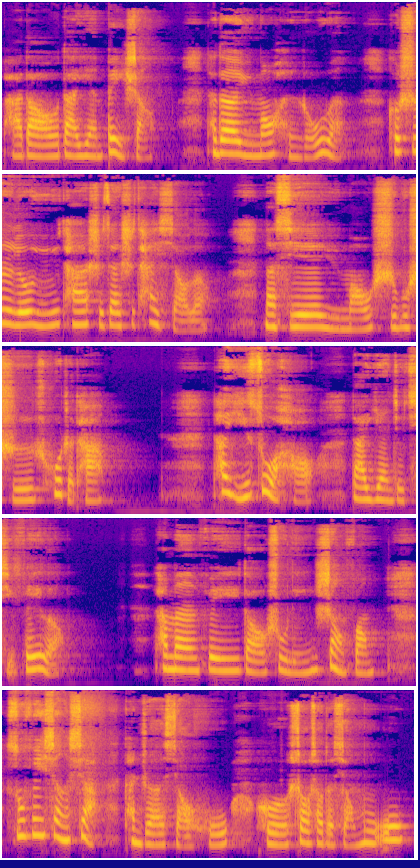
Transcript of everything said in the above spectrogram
爬到大雁背上。它的羽毛很柔软，可是由于它实在是太小了，那些羽毛时不时戳着它。它一坐好，大雁就起飞了。它们飞到树林上方，苏菲向下看着小湖和少校的小木屋。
